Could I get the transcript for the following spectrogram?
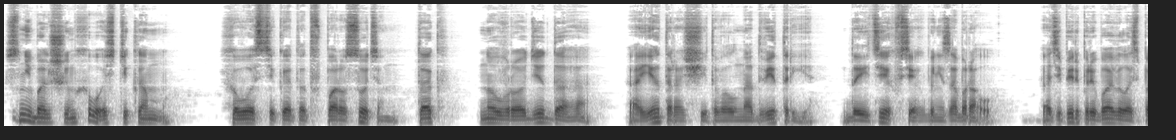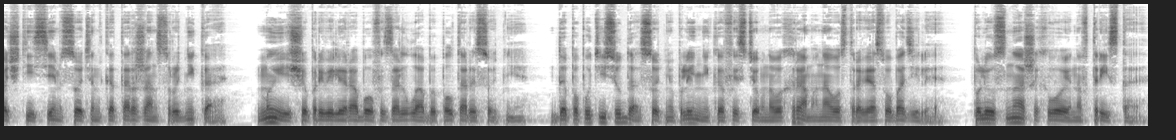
с небольшим хвостиком. Хвостик этот в пару сотен, так? Ну, вроде да. А я-то рассчитывал на две-три. Да и тех всех бы не забрал. А теперь прибавилось почти семь сотен каторжан с рудника. Мы еще привели рабов из Альлабы полторы сотни. Да по пути сюда сотню пленников из темного храма на острове освободили. Плюс наших воинов триста.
